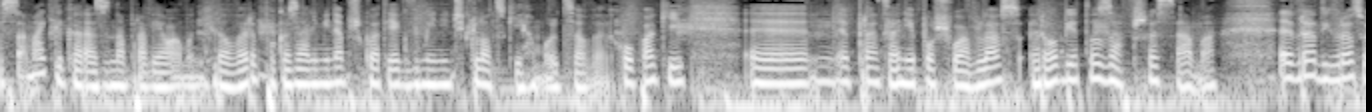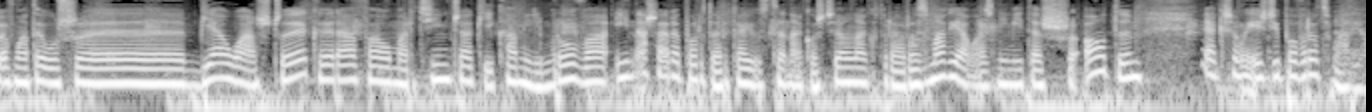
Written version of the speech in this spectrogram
Sama kilka razy naprawiałam u nich rower. Pokazali mi na przykład jak wymienić klocki hamulcowe. Chłopaki, y, praca nie poszła w las. Robię to zawsze sama. W Radiu Wrocław Mateusz y, Białaszczyk, Rafał Marcinczak i Kamil Mruwa i nasza reporterka Justyna Kościelna, która rozmawiała z nimi też o tym, jak się jeździ po Wrocławiu.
